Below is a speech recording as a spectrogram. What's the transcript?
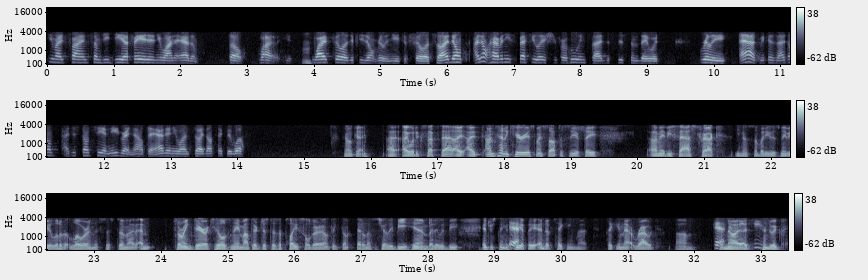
you might find somebody DFA'd and you want to add them so why Hmm. why fill it if you don't really need to fill it? So I don't I don't have any speculation for who inside the system they would really add because I don't I just don't see a need right now to add anyone. So I don't think they will. Okay, I, I would accept that. I, I I'm kind of curious myself to see if they uh, maybe fast track, you know, somebody who's maybe a little bit lower in the system. I, I'm throwing Derek Hill's name out there just as a placeholder. I don't think th- that'll necessarily be him, but it would be interesting to Yeah. see if they end up taking that taking that route. Um, Yeah, no, I, I tend to agree.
